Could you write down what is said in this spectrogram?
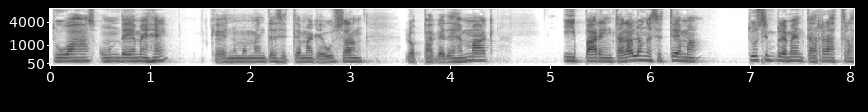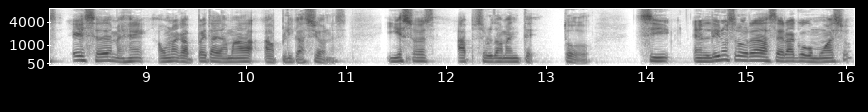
tú bajas un DMG, que es normalmente el sistema que usan los paquetes en Mac, y para instalarlo en el sistema tú simplemente arrastras ese DMG a una carpeta llamada aplicaciones. Y eso es absolutamente todo. Si en Linux logras hacer algo como eso,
